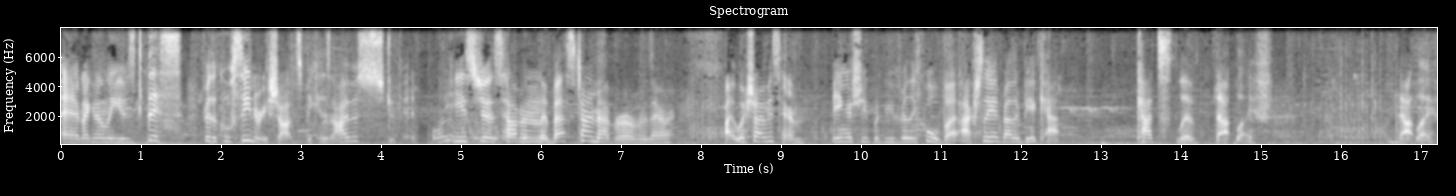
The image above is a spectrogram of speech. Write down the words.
and I can only use this for the cool scenery shots because I was stupid. He's just having the best time ever over there. I wish I was him. Being a sheep would be really cool, but actually I'd rather be a cat. Cats live that life. That life.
